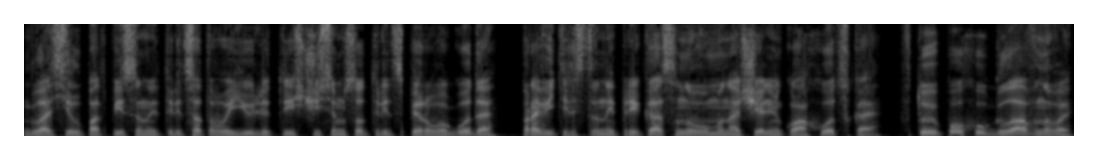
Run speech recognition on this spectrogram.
гласил подписанный 30 июля 1731 года правительственный приказ новому начальнику Охотска, в ту эпоху главного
